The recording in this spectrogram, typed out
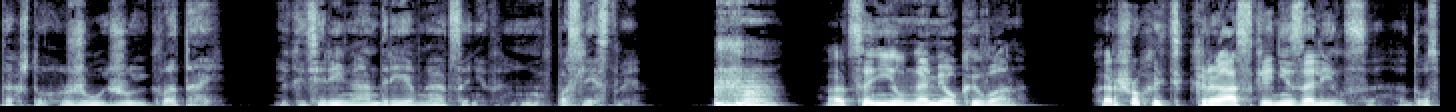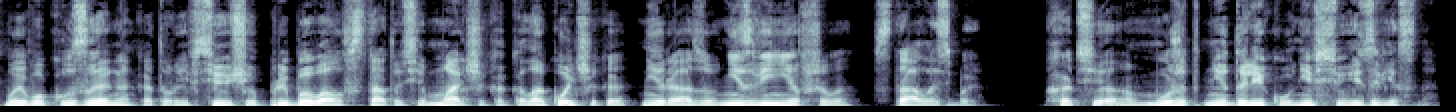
Так что жуй, жуй, глотай. Екатерина Андреевна оценит впоследствии. Оценил намек Иван. Хорошо хоть краской не залился, а то с моего кузена, который все еще пребывал в статусе мальчика-колокольчика, ни разу не звеневшего, сталось бы. Хотя, может, мне далеко не все известно.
